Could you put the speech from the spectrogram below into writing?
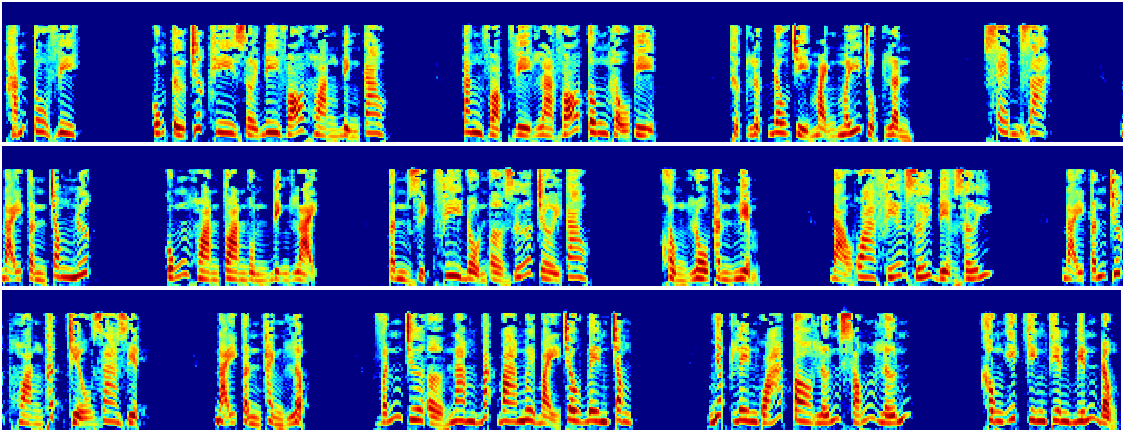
hắn tu vi, cũng từ trước khi rời đi võ hoàng đỉnh cao, tăng vọt vì là võ tôn hậu kỳ, thực lực đâu chỉ mạnh mấy chục lần. xem ra, đại tần trong nước, cũng hoàn toàn ổn định lại, tần dịch phi đồn ở giữa trời cao, khổng lồ thần niệm, đảo qua phía dưới địa giới, đại tấn trước hoàng thất triệu gia diệt, đại tần thành lập, vẫn chưa ở nam bắc ba mươi bảy châu bên trong, nhấc lên quá to lớn sóng lớn, không ít kinh thiên biến động,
